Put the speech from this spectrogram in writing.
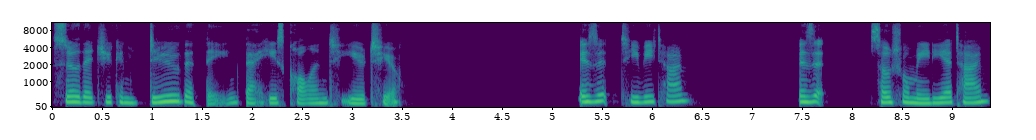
so that you can do the thing that He's calling to you to. Is it TV time? Is it social media time?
